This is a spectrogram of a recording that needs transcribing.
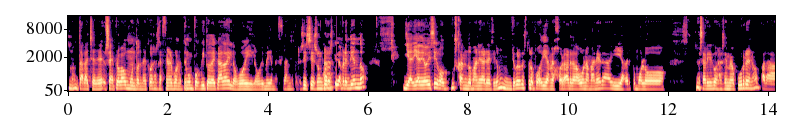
montar HD, o sea, he probado un montón de cosas y al final, bueno, tengo un poquito de cada y lo voy, lo voy medio mezclando. Pero sí, sí, son cosas que he ido aprendiendo y a día de hoy sigo buscando maneras de decir, mm, yo creo que esto lo podía mejorar de alguna manera y a ver cómo lo, no sé qué cosa se me ocurre, ¿no? Para,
